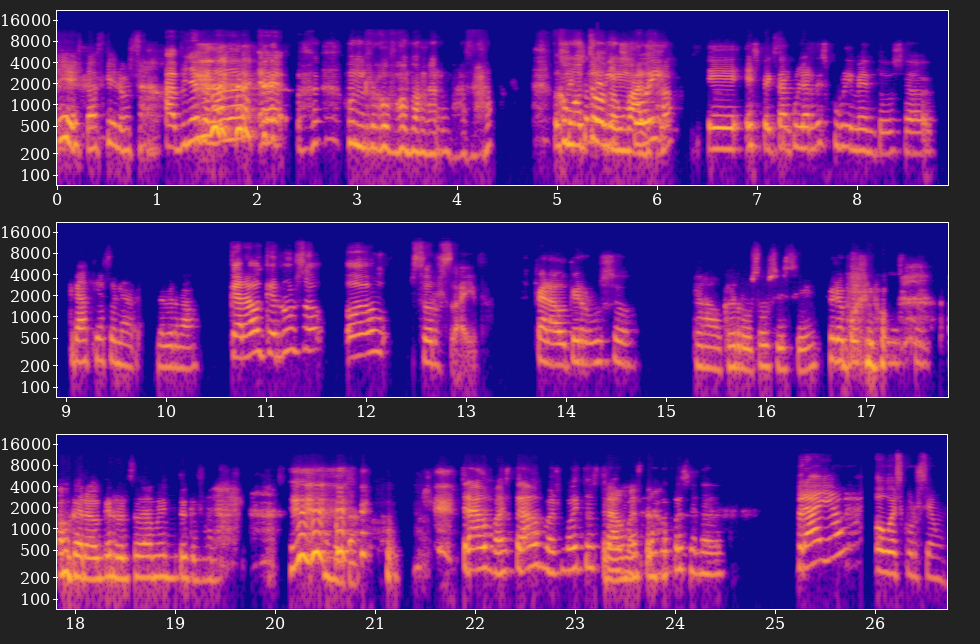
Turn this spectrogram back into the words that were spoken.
é esta asquerosa. A piña colada é un robo a man armada. O Como todo en Malta. Foi eh, espectacular descubrimento, o sea... Gracias, Enar, de verdad. Karaoke ruso ou Surfside? Karaoke ruso. Karaoke ruso, sí, sí. Pero por bueno, o karaoke ruso dá moito que falar. traumas, traumas, moitos traumas. Traumas, traumas. Non pasa nada. Praia ou excursión?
